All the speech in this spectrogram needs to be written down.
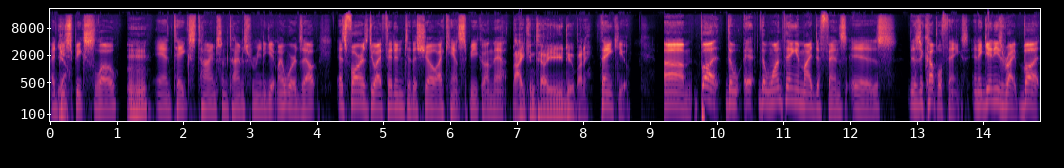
I do Yeah. speak slow, Mm-hmm. and takes time sometimes for me to get my words out. As far as do I fit into the show, I can't speak on that. I can tell you, you do, buddy. Thank you. Um, but the the one thing in my defense is there's a couple things, and again, he's right. But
